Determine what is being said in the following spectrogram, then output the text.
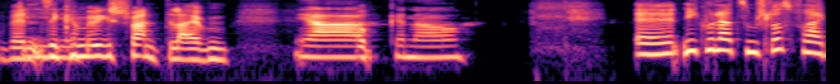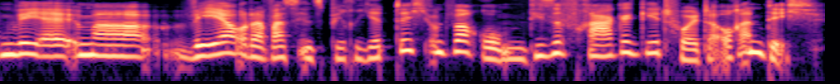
Werden Sie können wir gespannt bleiben. Ja, Ob genau. Äh, Nicola, zum Schluss fragen wir ja immer, wer oder was inspiriert dich und warum? Diese Frage geht heute auch an dich.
